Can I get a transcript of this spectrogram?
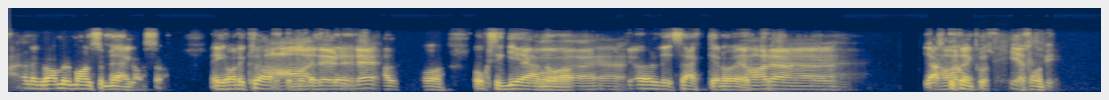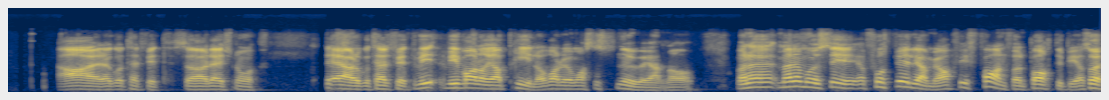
Selv en gammel mann som meg, altså. Jeg hadde klart ja, med det, litt det, og oksygen går, og eh, øl i sekken og Det hadde, jeg hadde gått helt fint. Ja, det har gått helt fint. Så det er ikke noe Det hadde gått helt fint. Vi, vi var der i april, og var det jo masse snø igjen. Og, men, eh, men jeg må jo si, Fort William, ja. Fy faen for en partyby. Altså,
